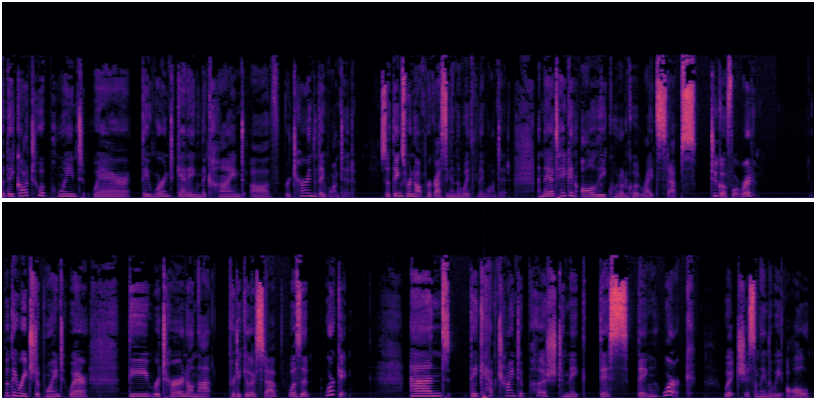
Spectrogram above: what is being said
but they got to a point where they weren't getting the kind of return that they wanted. So things were not progressing in the way that they wanted. And they had taken all the quote unquote right steps to go forward, but they reached a point where the return on that particular step wasn't working. And they kept trying to push to make this thing work, which is something that we all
